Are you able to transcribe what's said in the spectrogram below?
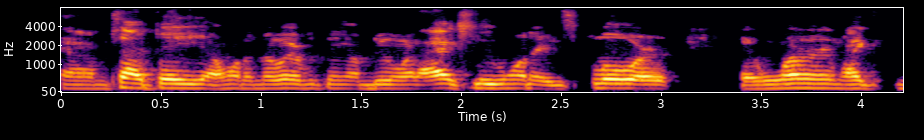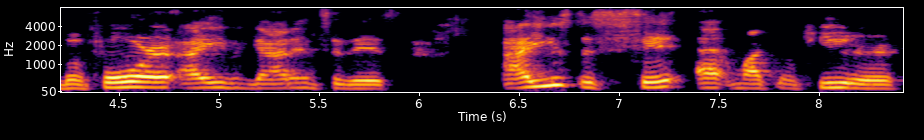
I'm type A. I want to know everything I'm doing. I actually want to explore and learn. Like before I even got into this, I used to sit at my computer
